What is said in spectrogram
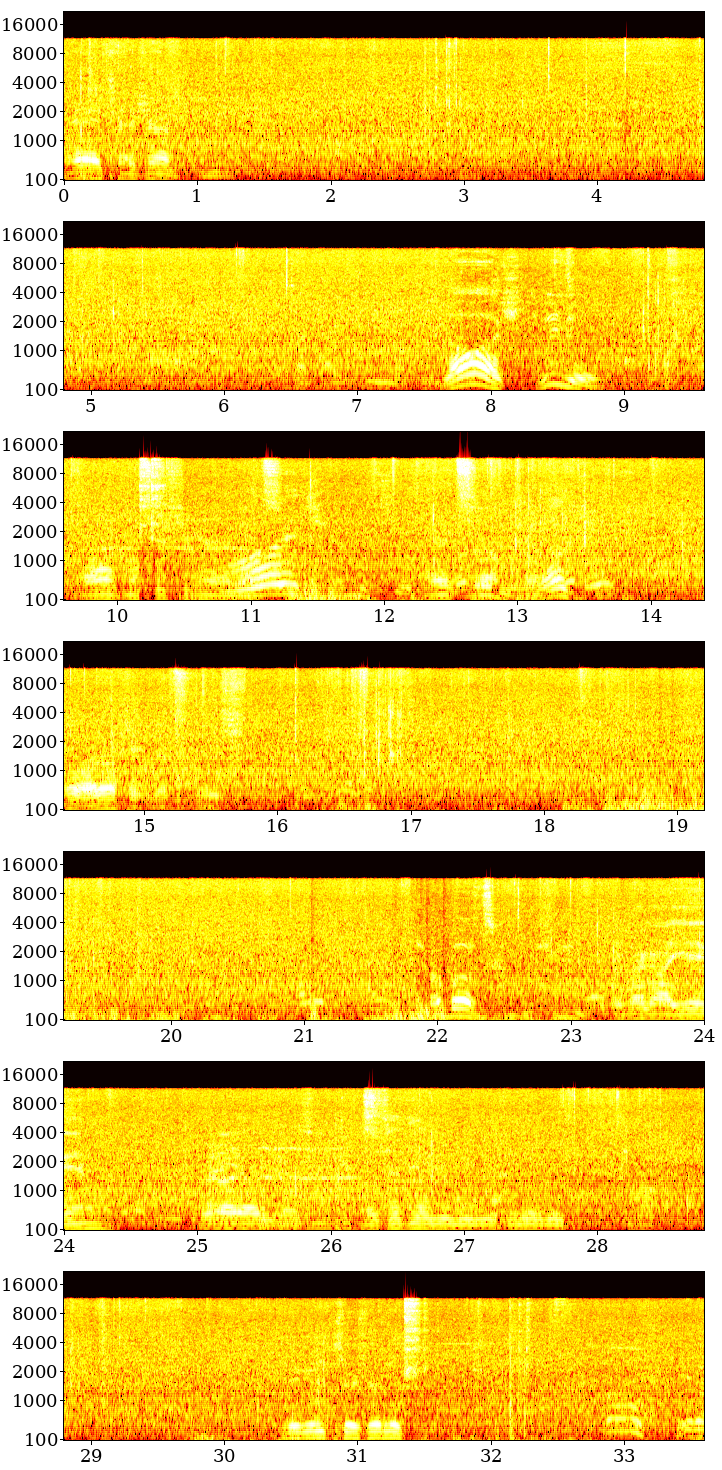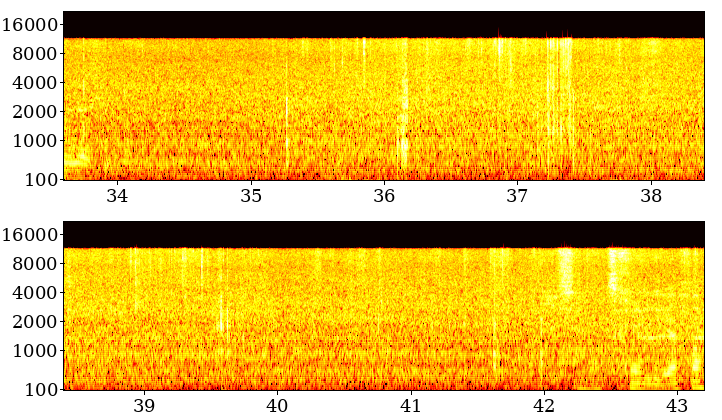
네, 잘잘. Yavaş, şey ya? Vay. Evet, sağ ol. O ara hayret, hayret. Çabarcık. ეცი. ო, არა ხედა, ეს. ჩაბარც. ედა გაიეგენ. რა არის? ესეთი აღიგი. მეგე ჩაშალე. ცხელია ხა?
